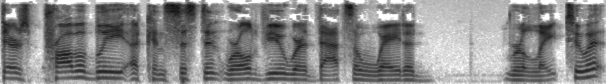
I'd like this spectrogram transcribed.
there's probably a consistent worldview where that's a way to relate to it.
